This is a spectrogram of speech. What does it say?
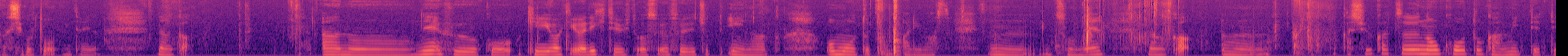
は仕事みたいななんかあのー、ね風こう切り分けができてる人はそれはそれでちょっといいなと思う時もあります。うんそうね。なんかうんなんか就活の子とか見てて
